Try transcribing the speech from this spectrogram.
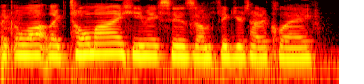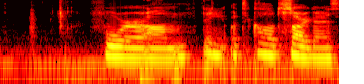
Like a lot, like Tomai, he makes his um, figures out of clay for um dang it, what's it called? Sorry guys.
